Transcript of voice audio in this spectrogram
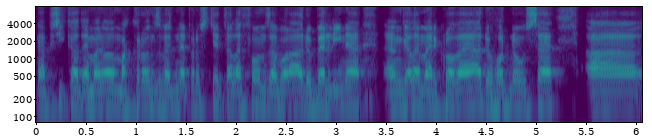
například Emmanuel Macron zvedne prostě telefon, zavolá do Berlína Angele Merklové a dohodnou se a uh,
